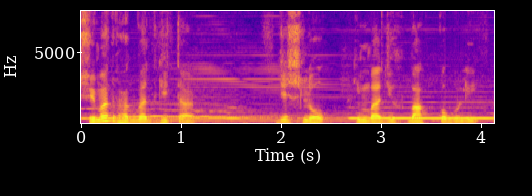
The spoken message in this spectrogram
শ্রীমদ্ ভাগবত গীতার যে শ্লোক কিংবা যে বাক্যগুলি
